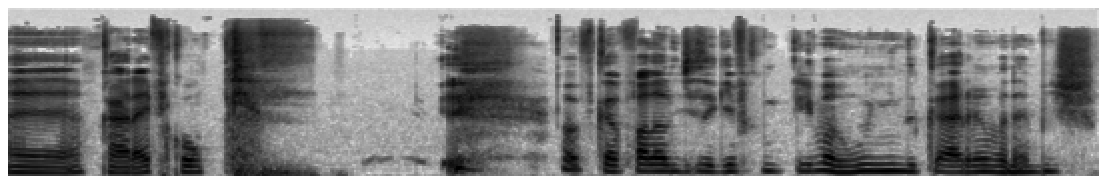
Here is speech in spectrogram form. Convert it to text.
É, caralho, ficou. Vou ficar falando disso aqui, fica um clima ruim do caramba, né, bicho?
